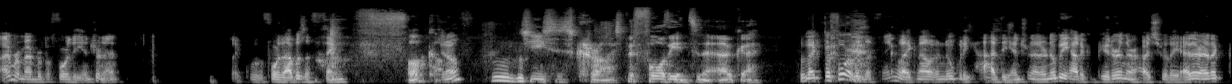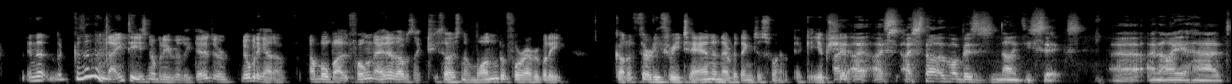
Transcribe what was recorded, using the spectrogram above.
I remember before the internet, like before that was a thing. Fuck off. You know, Jesus Christ! Before the internet, okay. Like before it was a thing. Like now, nobody had the internet or nobody had a computer in their house really either. Like in the because in the nineties nobody really did, or nobody had a, a mobile phone either. That was like 2001 before everybody got a 3310 and everything just went like ape I, shit. I, I started my business in '96, uh, and I had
